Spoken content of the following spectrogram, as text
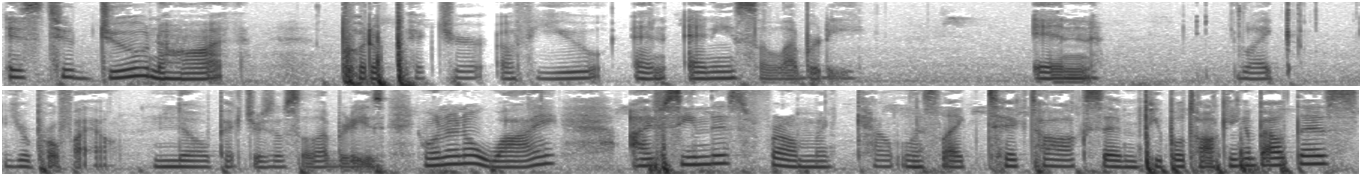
is to do not put a picture of you and any celebrity in like your profile. No pictures of celebrities. You want to know why? I've seen this from countless like TikToks and people talking about this.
